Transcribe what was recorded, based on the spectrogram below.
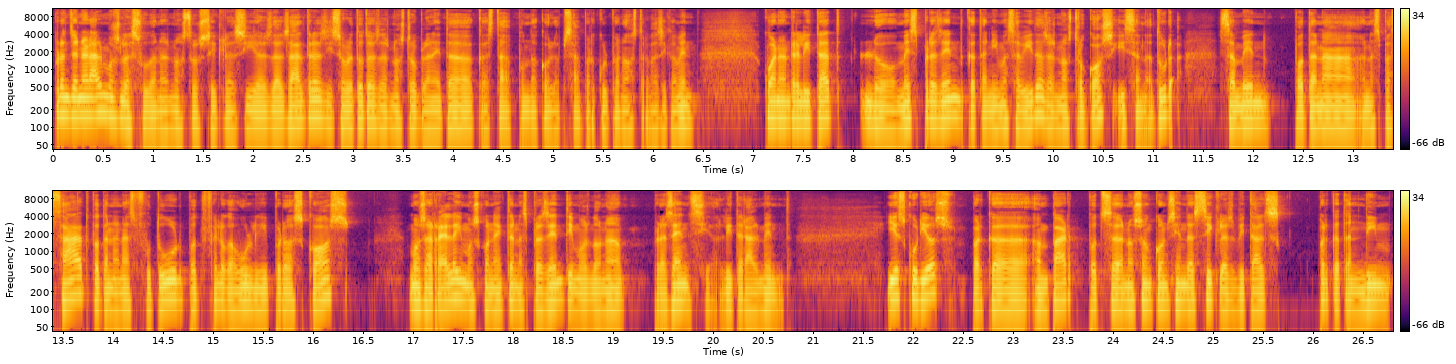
Però en general mos la suden els nostres cicles i els dels altres i sobretot els del nostre planeta que està a punt de col·lapsar per culpa nostra, bàsicament. Quan en realitat lo més present que tenim a sa vida és el nostre cos i sa natura. Sa ment pot anar en el passat, pot anar en el futur, pot fer el que vulgui, però el cos mos arrela i mos connecta en el present i mos dona presència, literalment. I és curiós perquè, en part, potser no som conscients dels cicles vitals perquè tendim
